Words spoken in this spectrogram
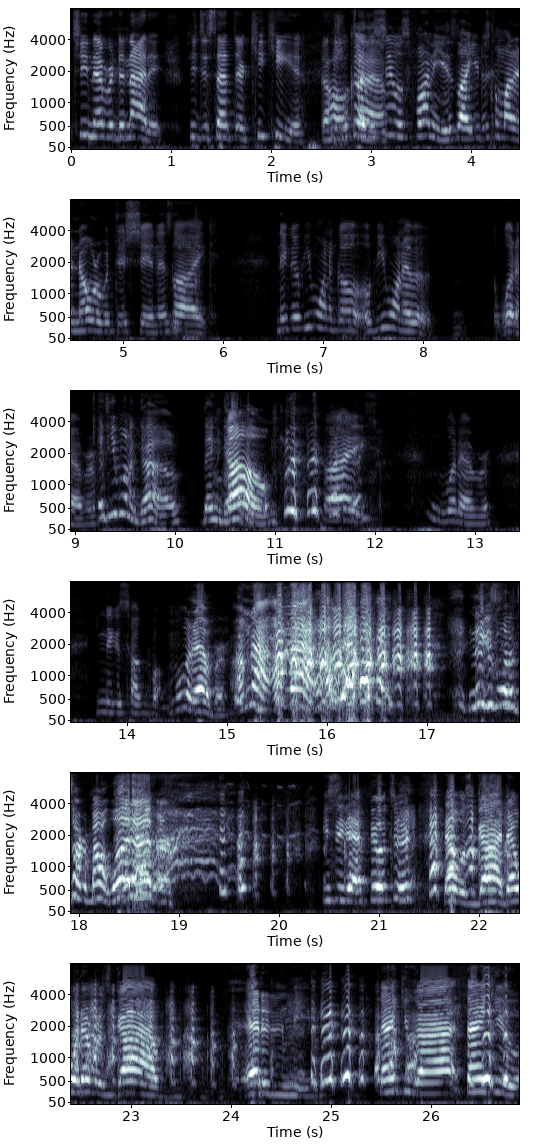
She never denied it. She just sat there kikiing the whole because time. the shit was funny. It's like you just come out of nowhere with this shit, and it's like, nigga, if you want to go, if you want to, whatever, If you want to go, then go. go. like, whatever. You niggas talk about whatever. I'm not. I'm not. Niggas want to talk about whatever. you see that filter? That was God. That whatever is God editing me. Thank you, God. Thank you.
